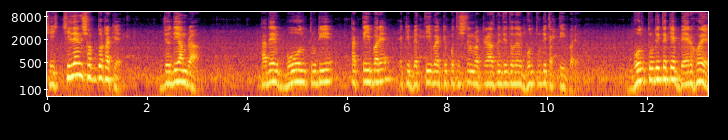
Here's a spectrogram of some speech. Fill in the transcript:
সেই ছিলেন শব্দটাকে যদি আমরা তাদের ভুল ত্রুটি থাকতেই পারে, একটি ব্যক্তি বা একটি প্রতিষ্ঠান বা একটি রাজনৈতিক দলের ভুল ত্রুটি থাকতেই পারে। ভুল ত্রুটি থেকে বের হয়ে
